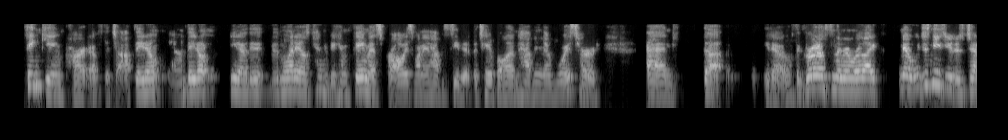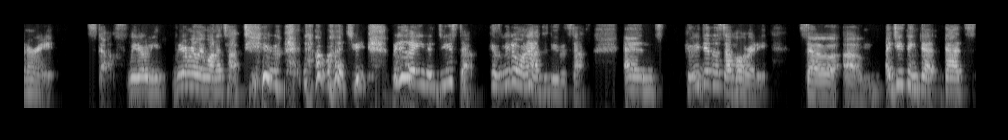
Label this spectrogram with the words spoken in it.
thinking part of the job they don't yeah. they don't you know the, the millennials kind of become famous for always wanting to have a seat at the table and having their voice heard and the you know the grown-ups in the room were like no, we just need you to generate stuff. We don't need, we don't really want to talk to you that much. We, we just want you to do stuff because we don't want to have to do the stuff. And because we did the stuff already. So um, I do think that that's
